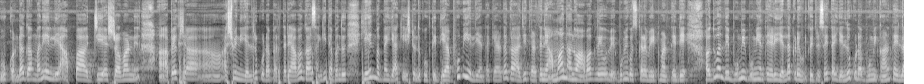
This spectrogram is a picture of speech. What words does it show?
ಕೂಗ್ಕೊಂಡಾಗ ಮನೆಯಲ್ಲಿ ಅಪ್ಪ, ಅಜ್ಜಿ, ಶ್ರವಣ್, ಅಪೇಕ್ಷಾ, ಅಶ್ವಿನಿ ಎಲ್ಲರೂ ಕೂಡ ಬರ್ತಾರೆ. ಆವಾಗ ಸಂಗೀತ ಬಂದು, ಏನು ಮಗ್ನ, ಯಾಕೆ ಇಷ್ಟೊಂದು ಕೂಗ್ತಿದ್ದೀಯಾ? ಭೂಮಿಯಲ್ಲಿ ಅಂತ ಕೇಳಿದಾಗ ಅಜಿತ್ ಹೇಳ್ತಾನೆ, ಅಮ್ಮ, ನಾನು ಆವಾಗಲೇ ಭೂಮಿಗೋಸ್ಕರ ವೆಯ್ಟ್ ಮಾಡ್ತಾ ಇದ್ದೆ. ಅದು ಅಲ್ಲದೆ ಭೂಮಿ ಭೂಮಿ ಅಂತ ಹೇಳಿ ಎಲ್ಲ ಕಡೆ ಹುಡುಕಿದ್ರು. ಸಹಿತ ಎಲ್ಲೂ ಕೂಡ ಭೂಮಿ ಕಾಣ್ತಾ ಇಲ್ಲ.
